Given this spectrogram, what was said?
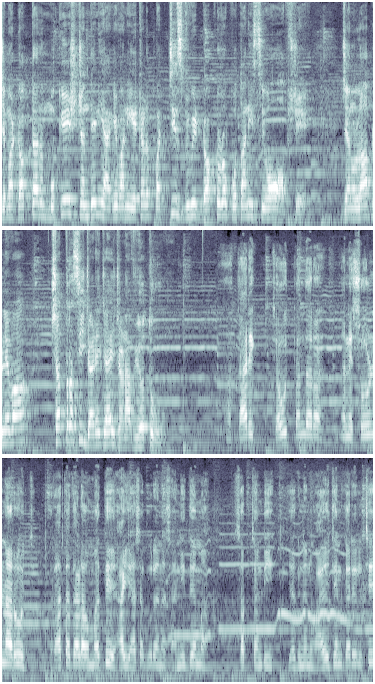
જેમાં ડોક્ટર મુકેશ ચંદેની આગેવાની હેઠળ પચીસ વિવિધ ડોક્ટરો પોતાની સેવાઓ આપશે, જેનો લાભ લેવા છત્રસિંહ જાડેજાએ જણાવ્યું હતું. તારીખ ચૌદ, પંદર અને સોળના રોજ રાતા મધ્યે આ આશાપુરાના સાનિધ્યમાં સપચંડી યજ્ઞનું આયોજન કરેલ છે.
